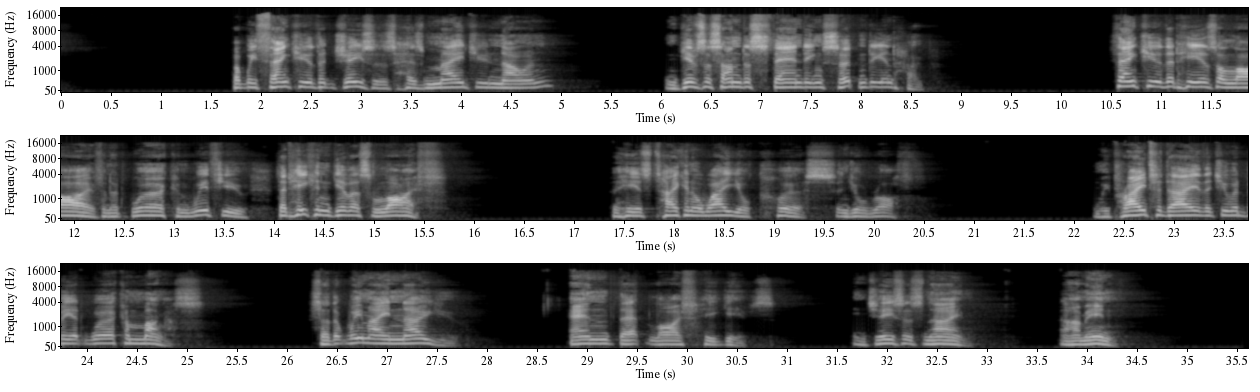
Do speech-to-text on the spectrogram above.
But we thank you that Jesus has made you known and gives us understanding, certainty, and hope. Thank you that He is alive and at work and with you, that He can give us life that He has taken away your curse and your wrath. We pray today that you would be at work among us so that we may know you and that life He gives. In Jesus' name, Amen.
